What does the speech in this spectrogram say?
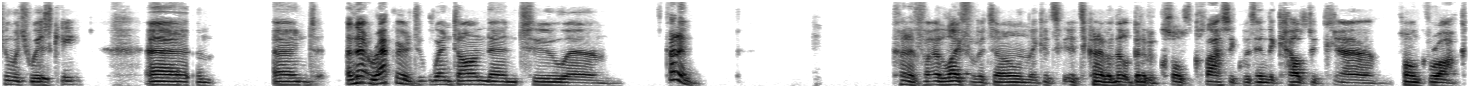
Too much whiskey. Um, and and that record went on then to um, kind of kind of a life of its own. Like it's it's kind of a little bit of a cult classic within the Celtic uh, punk rock,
